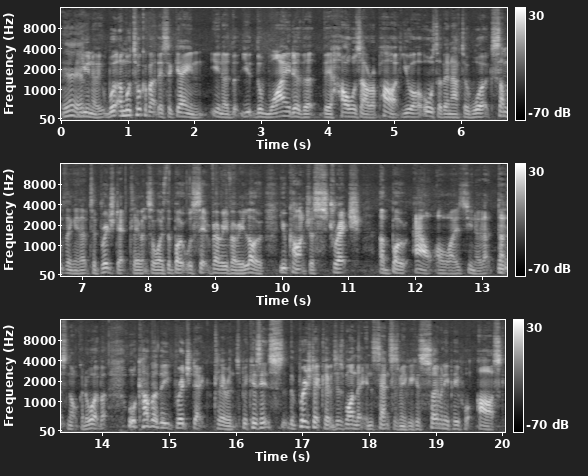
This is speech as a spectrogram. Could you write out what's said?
yeah, yeah. you know, and we'll talk about this again. You know, the, you, the wider that the holes are apart, you are also then have to work something in it to bridge deck clearance. Otherwise, the boat will sit very, very low. You can't just stretch a boat out. Otherwise, you know that that's not going to work. But we'll cover the bridge deck clearance because it's the bridge deck clearance is one that incenses me because so many people ask,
